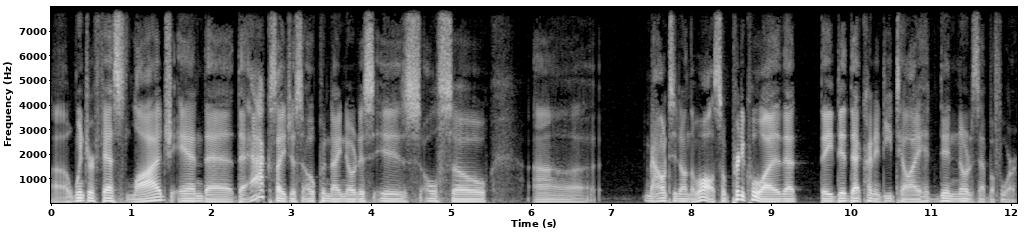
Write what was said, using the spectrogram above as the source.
uh, Winterfest Lodge. And the the axe I just opened, I notice, is also uh, mounted on the wall. So pretty cool. I, that they did that kind of detail. I didn't notice that before.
